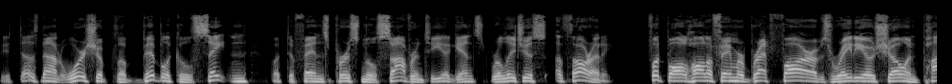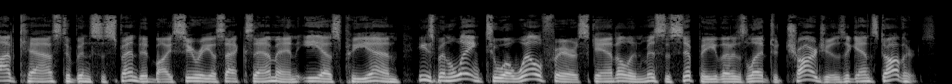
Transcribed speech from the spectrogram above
It does not worship the biblical Satan, but defends personal sovereignty against religious authority. Football Hall of Famer Brett Favre's radio show and podcast have been suspended by SiriusXM and ESPN. He's been linked to a welfare scandal in Mississippi that has led to charges against others.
